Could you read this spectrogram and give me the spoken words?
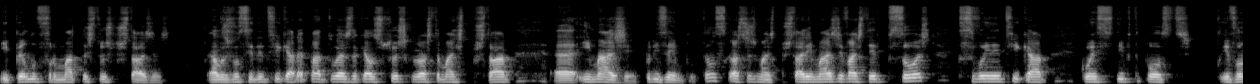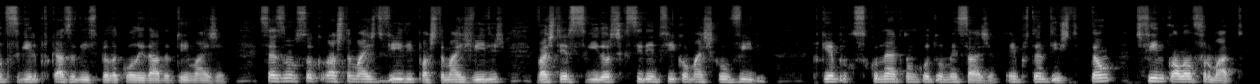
e pelo formato das tuas postagens. Elas vão se identificar, é pá, tu és daquelas pessoas que gostam mais de postar uh, imagem, por exemplo. Então, se gostas mais de postar imagem, vais ter pessoas que se vão identificar com esse tipo de posts e vão-te seguir por causa disso, pela qualidade da tua imagem. Se és uma pessoa que gosta mais de vídeo e posta mais vídeos, vais ter seguidores que se identificam mais com o vídeo. Porquê? Porque se conectam com a tua mensagem. É importante isto. Então, define qual é o formato.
